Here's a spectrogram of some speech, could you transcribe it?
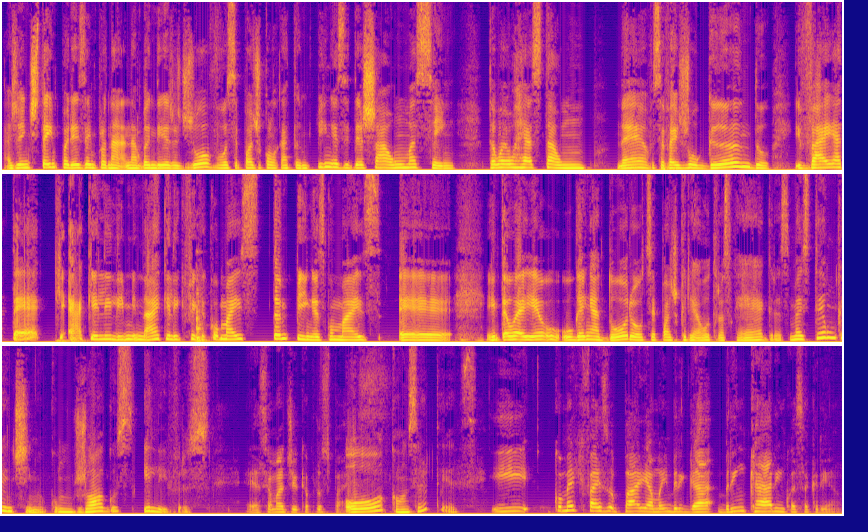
A gente tem, por exemplo, na, na, bandeja de ovo, você pode colocar tampinhas e deixar uma sem. Então, é o resta um, né? Você vai jogando e vai até aquele eliminar, aquele que fica com mais tampinhas, com mais... É... Então, aí é o, o ganhador, ou você pode criar outras regras, mas ter um cantinho com jogos e livros. Essa é uma dica para os pais. Oh, com certeza. E como é que faz o pai e a mãe brigar, brincarem com essa criança?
